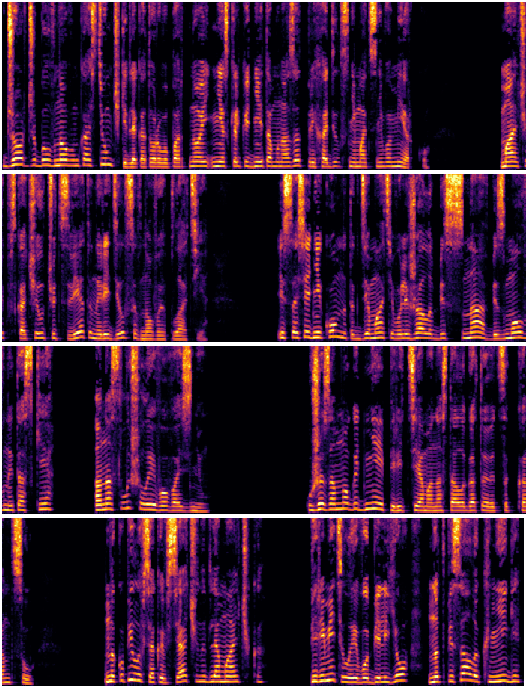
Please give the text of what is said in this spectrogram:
Джорджи был в новом костюмчике, для которого портной несколько дней тому назад приходил снимать с него мерку. Мальчик вскочил чуть свет и нарядился в новое платье. Из соседней комнаты, где мать его лежала без сна, в безмолвной тоске, она слышала его возню. Уже за много дней перед тем она стала готовиться к концу. Накупила всякой всячины для мальчика, переметила его белье, надписала книги,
